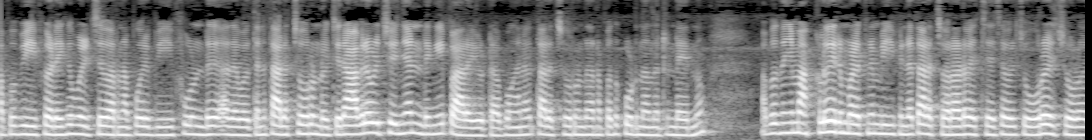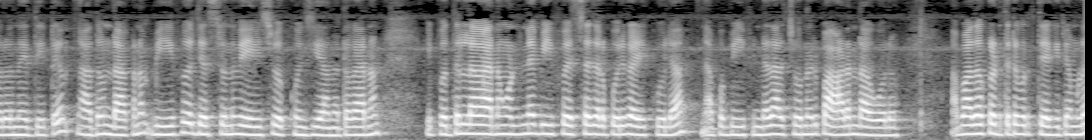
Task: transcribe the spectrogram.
അപ്പോൾ ബീഫ് കടയ്ക്ക് വിളിച്ച് പറഞ്ഞപ്പോൾ ഒരു ബീഫും ഉണ്ട് അതേപോലെ തന്നെ തലച്ചോറുണ്ട്. വെച്ച് രാവിലെ വിളിച്ചു കഴിഞ്ഞാൽ ഉണ്ടെങ്കിൽ പറയൂ കേട്ടോ. അപ്പോൾ അങ്ങനെ തലച്ചോറുണ്ട് പറഞ്ഞപ്പോൾ അത് കൊടുന്നു തന്നിട്ടുണ്ടായിരുന്നു. അപ്പോൾ ഇനി മക്കൾ വരുമ്പോഴേക്കും ബീഫിന്റെ തലച്ചോറാട് വെച്ച് വെച്ചാൽ ഒരു ചോറ് കഴിച്ചോളൂ എന്ന് എഴുതിയിട്ട് അതുണ്ടാക്കണം. ബീഫ് ജസ്റ്റ് ഒന്ന് വേവിച്ച് വെക്കുകയും ചെയ്യാൻ കേട്ടോ. കാരണം ഇപ്പോഴത്തുള്ള കാരണം കൊണ്ട് തന്നെ ബീഫ് വെച്ചാൽ ചിലപ്പോൾ ഒരു കഴിക്കൂല. അപ്പോൾ ബീഫിന്റെ തലച്ചോറിന് ഒരു പാടുണ്ടാവുമല്ലോ. അപ്പോൾ അതൊക്കെ എടുത്തിട്ട് വൃത്തിയാക്കിയിട്ട് നമ്മൾ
